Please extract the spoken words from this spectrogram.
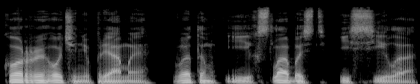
Корры очень упрямы. В этом и их слабость, и сила.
